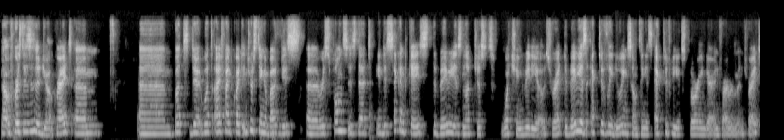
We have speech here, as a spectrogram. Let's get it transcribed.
Now, of course, this is a joke, right? Um, um, but the, what I find quite interesting about this uh, response is that in the second case, the baby is not just watching videos, right? The baby is actively doing something, it's actively exploring their environment, right?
